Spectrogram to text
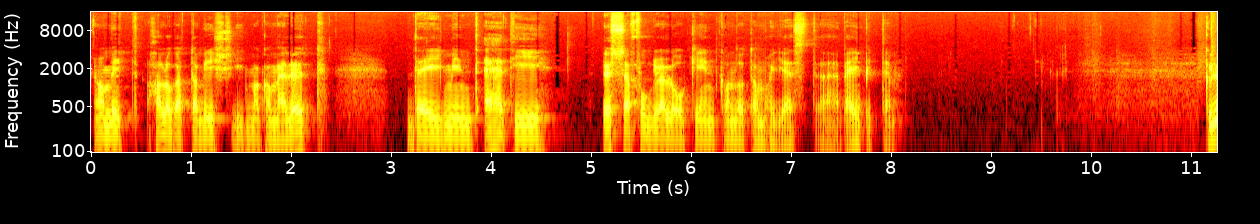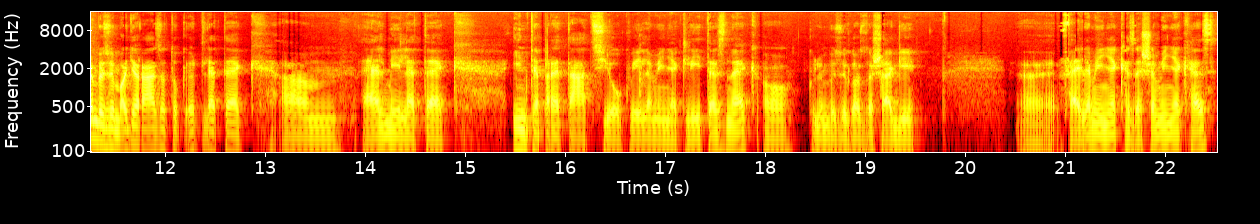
amit halogattam is így magam előtt, de így mint eheti összefoglalóként gondoltam, hogy ezt uh, beépítem. Különböző magyarázatok, ötletek, um, elméletek, interpretációk, vélemények léteznek a különböző gazdasági fejleményekhez, eseményekhez,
